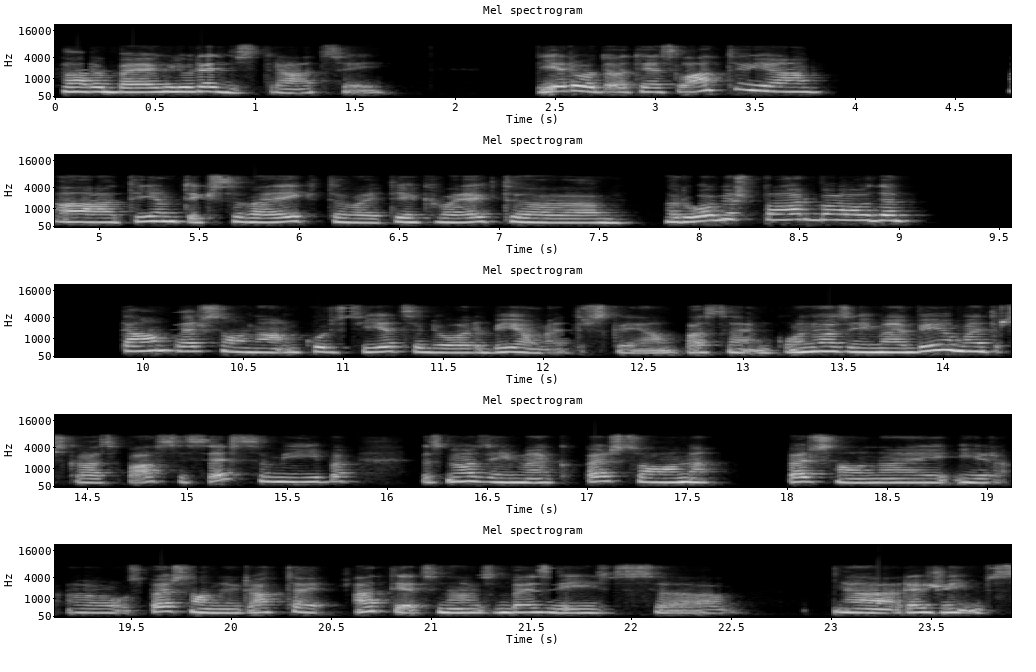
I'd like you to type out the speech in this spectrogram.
kara bēgļu reģistrāciju. Ierodoties Latvijā, tiem tiks veikta vai tiek veikta robežu pārbaude tām personām, kuras ieceļo ar biometriskajām pasēm. Ko nozīmē biometriskās pases esamība? Tas nozīmē, ka persona personai ir, uz personu ir attiecināms bezvīzes režīms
